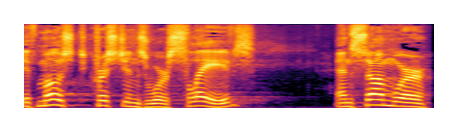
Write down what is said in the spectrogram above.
If most Christians were slaves and some were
